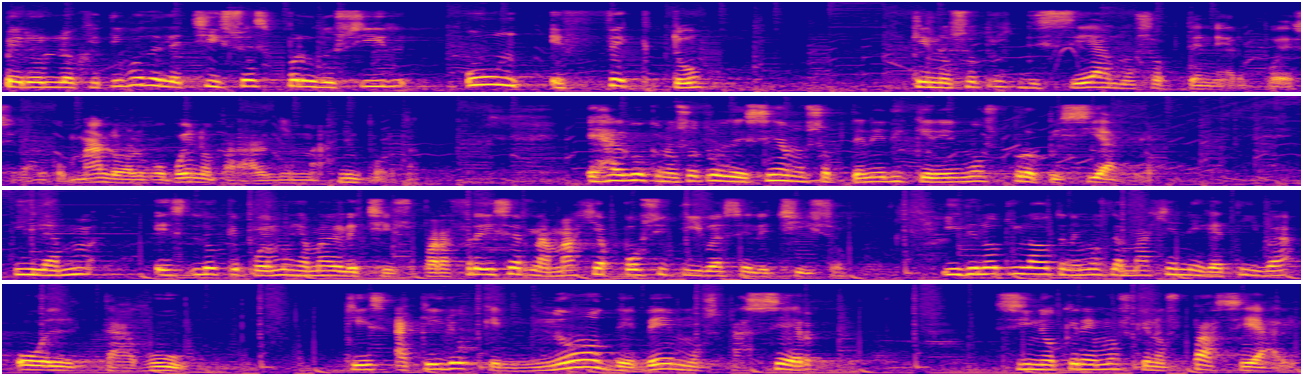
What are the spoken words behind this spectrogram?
pero el objetivo del hechizo es producir un efecto que nosotros deseamos obtener. Puede ser algo malo o algo bueno para alguien más, no importa. Es algo que nosotros deseamos obtener y queremos propiciarlo. Y es lo que podemos llamar el hechizo. Para Fraser la magia positiva es el hechizo. Y del otro lado tenemos la magia negativa o el tabú, que es aquello que no debemos hacer si no queremos que nos pase algo.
